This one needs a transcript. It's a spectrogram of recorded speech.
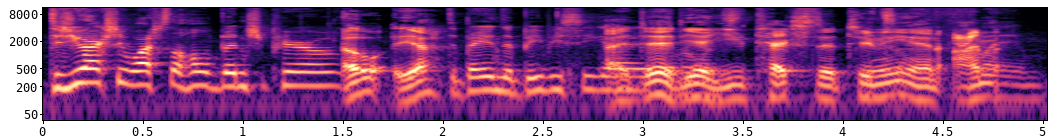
did you actually watch the whole Ben Shapiro oh yeah, debating the BBC guy? I did. Yeah, you texted it to me, a and I'm.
